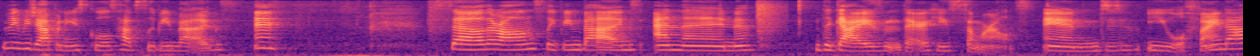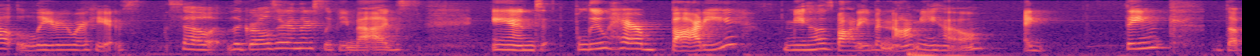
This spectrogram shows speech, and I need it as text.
Maybe Japanese schools have sleeping bags. Eh. So they're all in sleeping bags and then the guy isn't there, he's somewhere else. And you will find out later where he is. So the girls are in their sleeping bags, and blue hair body, Miho's body, but not Miho. I think the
